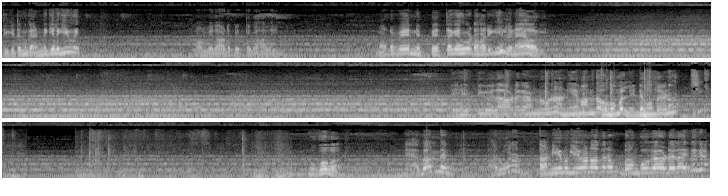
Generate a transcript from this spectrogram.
තිකටම ගන්න කියලා කිව්වේ. මං වෙලාට පෙත්ත ගහලඉන්න මට පේන්නේ පෙත්ත ගැහුවට හරි ගිල්ල නෑ වගේ. පෙහෙත්තික වෙලාවට ගන්න ඕන. අනේ මන්ද ඔහොම ලෙඩ හොඳ වෙනවා චි. මොකෝබ නෑබම් මේ අරුවර තනියම කියවන අතර බංගෝ ගවට වෙලා ඉදගෙන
